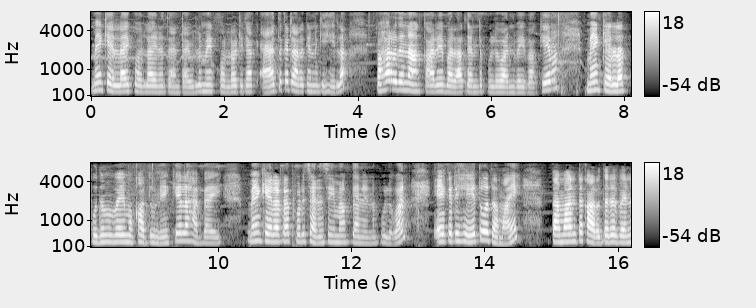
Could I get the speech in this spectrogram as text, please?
මේ කෙල්ලයි කොල්ලයි ඉන්න තැනට ඇවිල්ලා මේ කොල්ලෝ ටිකක් ඈතකට අරගෙන ගිහිල්ලා පහර දෙන ආකාරය බලා ගන්නට පුළුවන් වෙයි වගේම මේ කෙල්ලත් පුදුම වෙයි මොකද උනේ කියලා හැබැයි මේ කෙල්ලටත් පොඩි සැනසීමක් දැනෙන්න පුළුවන්. ඒකට හේතුව තමයි තමන්ට කරදර වෙන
